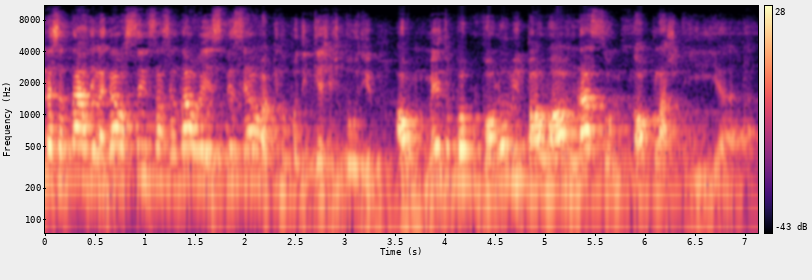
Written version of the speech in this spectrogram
nessa tarde legal, sensacional e especial aqui no Podcast Estúdio. Aumenta um pouco o volume, Paulo Alves, na sonoplastia.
